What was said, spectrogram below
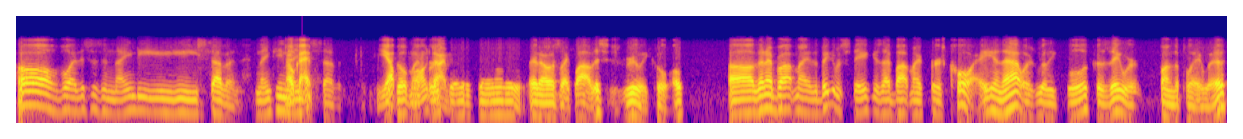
Oh boy, this is in '97, 1997. Okay. Yep, I built my long first time. Waterfall, and I was like, "Wow, this is really cool." Uh, then I bought my. The biggest mistake is I bought my first koi, and that was really cool because they were fun to play with.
